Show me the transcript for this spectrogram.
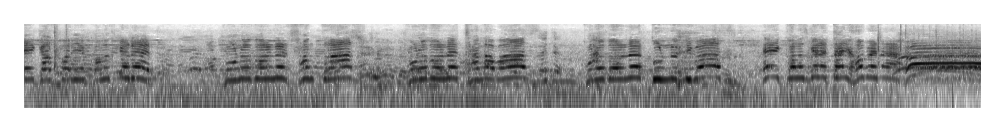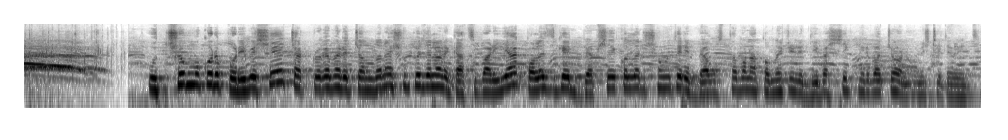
এই গাছবাড়িয়া কলেজ গেটের কোন ধরনের সন্ত্রাস, কোন ধরনের ছাঁদাবাস কোন ধরনের দুর্নীতিবাস এই কলেজ গেটে তাই হবে না। উৎসবমুখর পরিবেশে চট্টগ্রামের চন্দনাইশ উপজেলার গাছবাড়িয়া কলেজ গেট ব্যবসায়ী কল্যাণ সমিতির ব্যবস্থাপনা কমিটির দ্বিবার্ষিক নির্বাচন অনুষ্ঠিত হয়েছে।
